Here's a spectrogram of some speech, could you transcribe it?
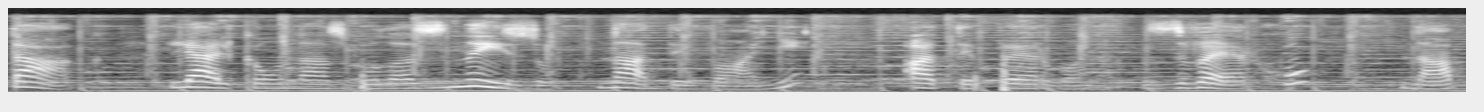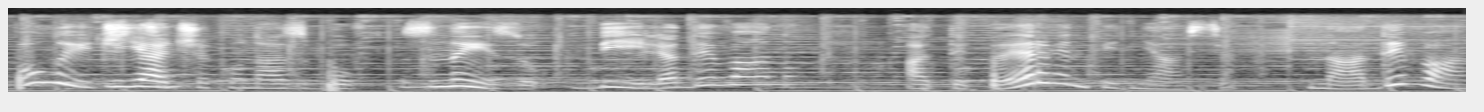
Так, лялька у нас була знизу на дивані, а тепер вона зверху на поличці. М'ячик у нас був знизу біля дивану, а тепер він піднявся на диван.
